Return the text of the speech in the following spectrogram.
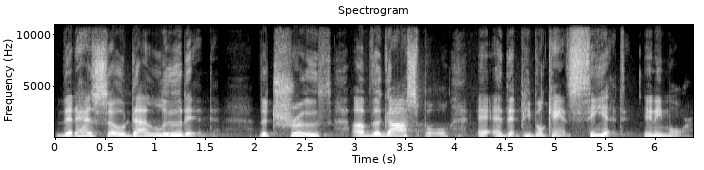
that has so diluted the truth of the gospel uh, that people can't see it anymore.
